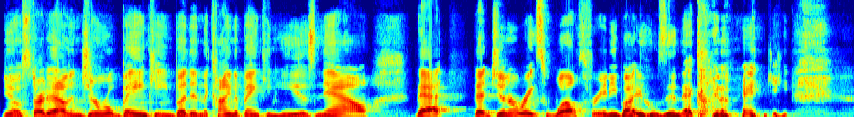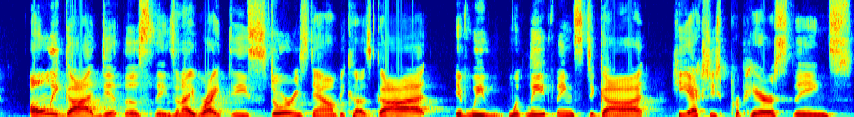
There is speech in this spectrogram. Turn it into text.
you know started out in general banking, but in the kind of banking he is now, that that generates wealth for anybody who's in that kind of banking. Only God did those things, and I write these stories down because God, if we leave things to God, he actually prepares things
